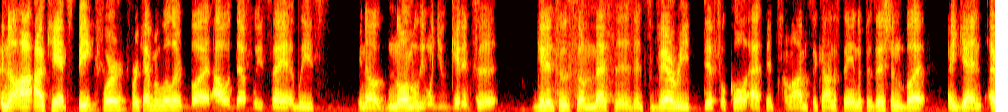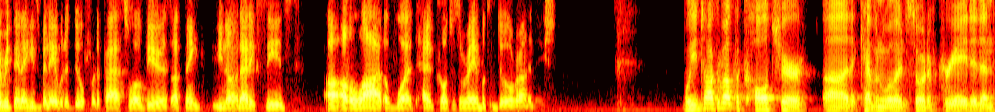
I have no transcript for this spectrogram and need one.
you know, I, I can't speak for for Kevin Willard, but I would definitely say at least, you know, normally when you get into get into some messes, it's very difficult at the time to kind of stay in the position. But again, everything that he's been able to do for the past 12 years, I think, you know, that exceeds uh, a lot of what head coaches are able to do around the nation. Well, you talk about the culture uh, that Kevin Willard sort of created, and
